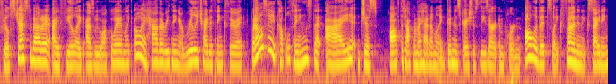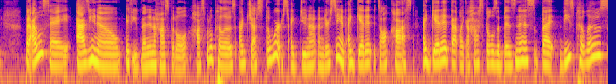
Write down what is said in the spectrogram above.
feel stressed about it. I feel like as we walk away, I'm like, oh, I have everything. I really try to think through it. But I will say a couple things that I just off the top of my head, I'm like, goodness gracious, these are important. All of it's like fun and exciting. But I will say, as you know, if you've been in a hospital, hospital pillows are just the worst. I do not understand. I get it, it's all cost. I get it that like a hospital is a business, but these pillows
